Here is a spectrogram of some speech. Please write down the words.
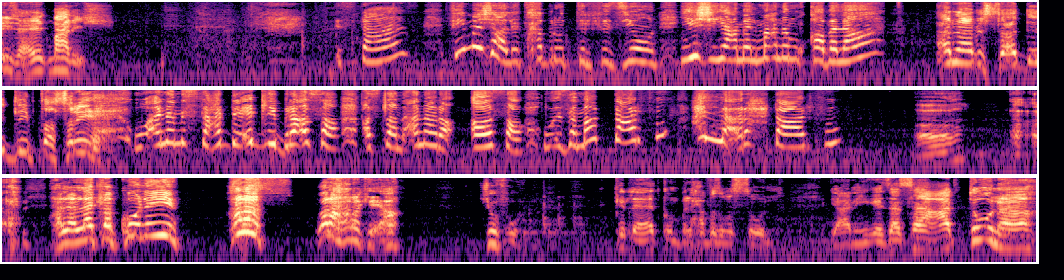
اذا هيك معلش. أستاذ؟ في مجال تخبروا التلفزيون يجي يعمل معنا مقابلات؟ أنا مستعد إدلي بتصريح. وأنا مستعده إدلي برقصه أصلا أنا رقاصة. وإذا ما بتعرفوا هلأ رح تعرفوا. آه. هلأ لا تلبكوني خلص ولا حركة. ها شوفوا كلياتكم بالحفظ بالصون يعني إذا ساعدتونا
